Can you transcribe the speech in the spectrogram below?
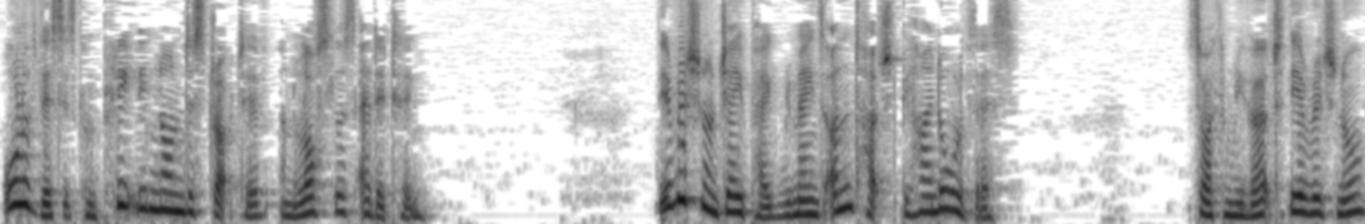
all of this is completely non-destructive and lossless editing. The original JPEG remains untouched behind all of this. So I can revert to the original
